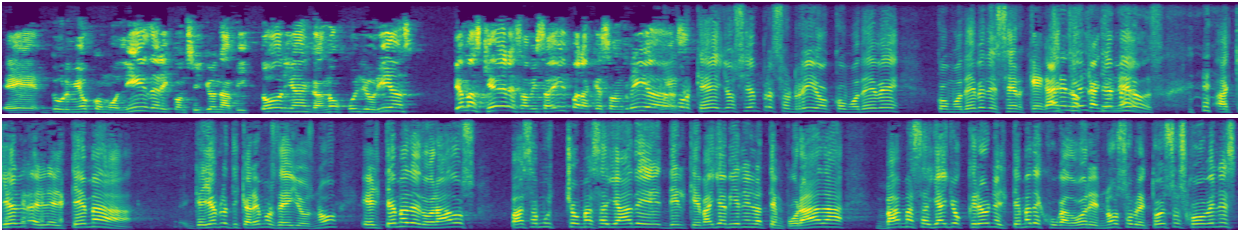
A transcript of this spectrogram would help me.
eh, durmió como líder y consiguió una victoria, ganó Julio Urias. ¿Qué más quieres, Avisaí, para que sonrías? ¿Por qué? Yo siempre sonrío como debe, como debe de ser. Que ganen los cañoneros. aquí el tema, que ya platicaremos de ellos, ¿no? El tema de Dorados pasa mucho más allá de, del que vaya bien en la temporada, va más allá, yo creo, en el tema de jugadores, ¿no? Sobre todo esos jóvenes,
